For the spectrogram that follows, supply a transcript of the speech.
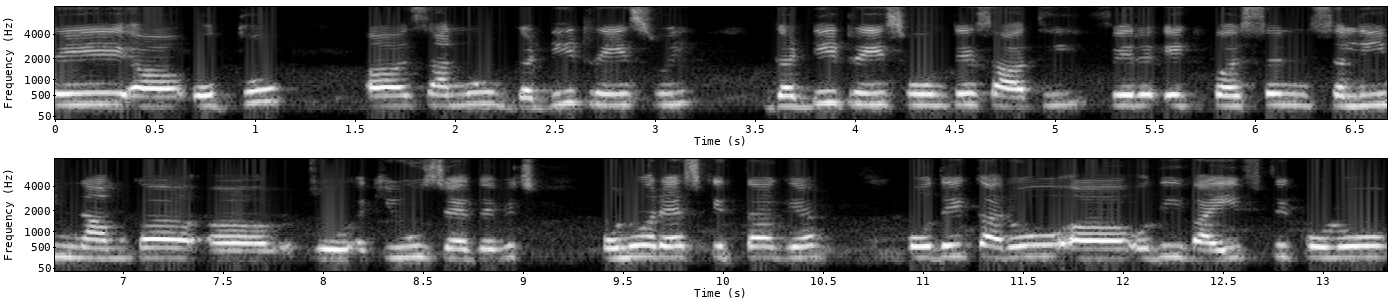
ਤੇ ਅ, ਉੱਥੋਂ ਸਾਨੂੰ ਗੱਡੀ ਟਰੇਸ ਹੋਈ। ਗੱਡੀ ਟਰੇਸ ਹੋਣ ਦੇ ਸਾਥ ਹੀ ਫਿਰ ਇੱਕ ਪਰਸਨ ਸਲੀਮ ਨਾਮ ਦਾ ਜੋ ਅਕਿਊਜ਼ਡ ਹੈ ਦੇ ਵਿੱਚ ਉਹਨੂੰ ਅਰੈਸਟ ਕੀਤਾ ਗਿਆ। ਉਹਦੇ ਘਰੋਂ ਉਹਦੀ ਵਾਈਫ ਦੇ ਕੋਲੋਂ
